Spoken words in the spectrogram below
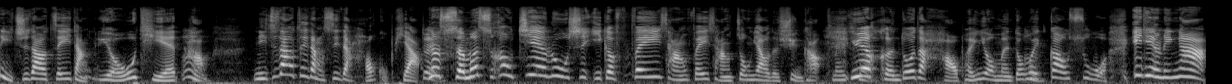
你知道这一档油田、嗯、好。你知道这档是一档好股票，那什么时候介入是一个非常非常重要的讯号。因为很多的好朋友们都会告诉我，一点零啊，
